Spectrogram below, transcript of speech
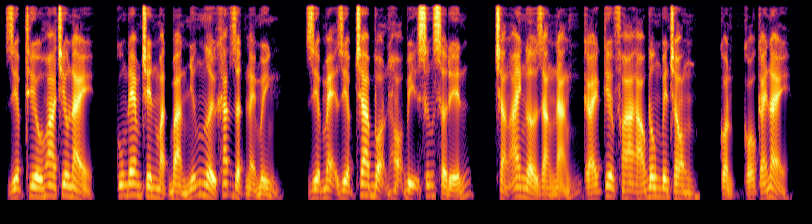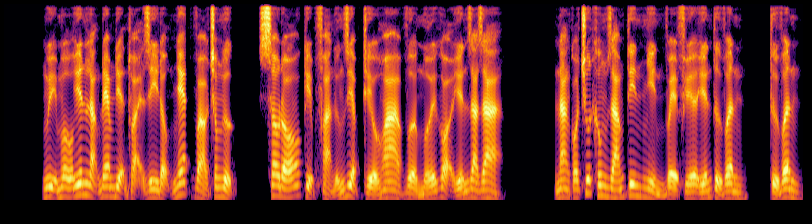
Diệp Thiều Hoa chiêu này, cũng đem trên mặt bàn những người khác giật nảy mình, Diệp mẹ Diệp cha bọn họ bị sững sờ đến, chẳng ai ngờ rằng nàng cái kia phá áo đông bên trong, còn có cái này. Ngụy Mậu yên lặng đem điện thoại di động nhét vào trong ngực, sau đó kịp phản ứng Diệp Thiều Hoa vừa mới gọi Yến ra ra. Nàng có chút không dám tin nhìn về phía Yến Tử Vân, Tử Vân,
